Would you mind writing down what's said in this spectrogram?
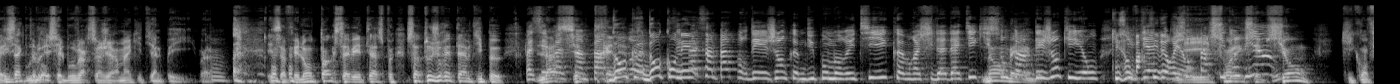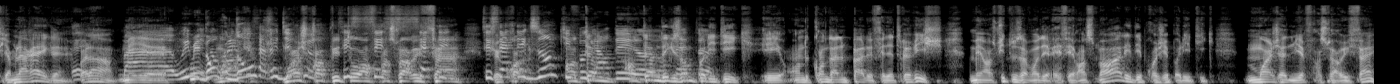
Et c'est le boulevard Saint-Germain qui tient le pays. Voilà. Mm. et ça fait longtemps que ça avait été Ça a toujours été un petit peu. Bah, c'est pas sympa. Donc, donc on est. pas sympa pour des gens comme Dupont-Moretti, comme Rachida Dati, qui sont quand même des gens qui ont. Qui sont partis de rien. Ils sont l'exception qui confirme la règle. Eh, voilà. Bah, mais, euh, oui, mais, donc, moi, donc, moi je crois plutôt en François Ruffin. C'est cet exemple qu'il faut garder. En termes euh, d'exemple politique, et on ne condamne pas le fait d'être riche, mais ensuite nous avons des références morales et des projets politiques. Moi, j'admire François Ruffin,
